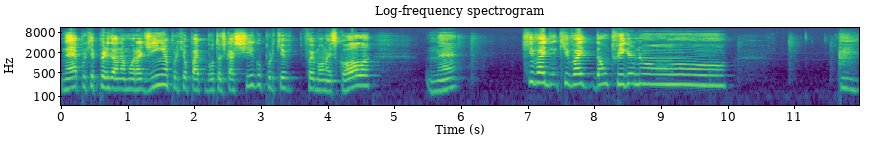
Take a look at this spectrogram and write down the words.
né? Porque perdeu a namoradinha, porque o pai botou de castigo, porque foi mal na escola, né? Que vai, que vai dar um trigger no.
